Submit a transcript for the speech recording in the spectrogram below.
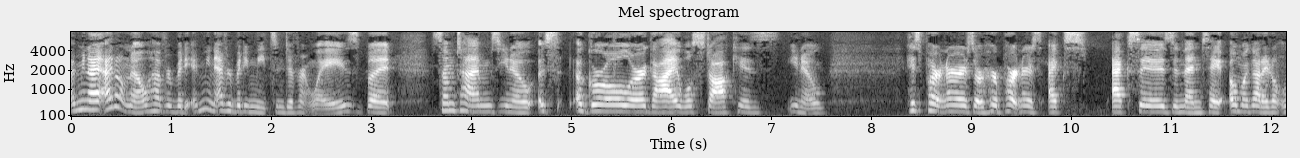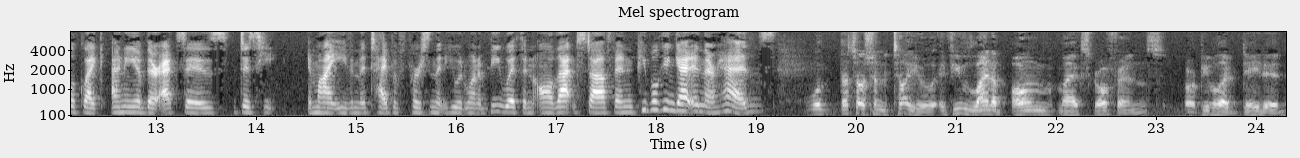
I mean, I, I don't know how everybody. I mean, everybody meets in different ways, but sometimes you know, a girl or a guy will stalk his you know his partners or her partner's ex exes, and then say, "Oh my god, I don't look like any of their exes. Does he? Am I even the type of person that he would want to be with?" And all that stuff, and people can get in their heads. Well, that's what I was trying to tell you. If you line up all my ex girlfriends or people I've dated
